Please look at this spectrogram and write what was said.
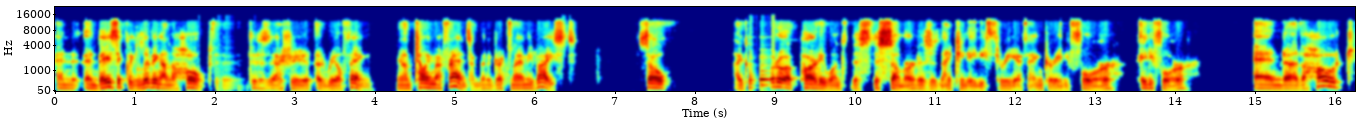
and and basically living on the hope that this is actually a, a real thing. You know, I'm telling my friends I'm going to direct Miami Vice. So I go to a party once this this summer. This is 1983, I think, or 84, 84 and uh, the host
